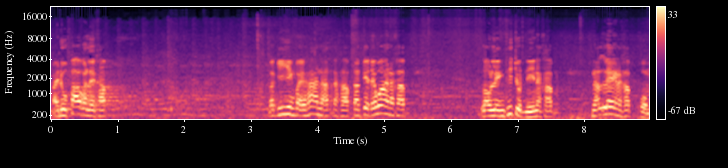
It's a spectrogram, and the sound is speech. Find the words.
ไปดูเป้ากันเลยครับ เมื่อกี้ยิงไป 5 นัดนะครับ สังเกตได้ว่านะครับ เราเล็งที่จุดนี้นะครับ นัดแรกนะครับ ผม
